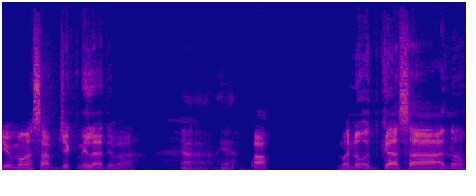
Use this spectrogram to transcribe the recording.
yung mga subject nila, di ba? Ah, yeah. Manood ka sa ano,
